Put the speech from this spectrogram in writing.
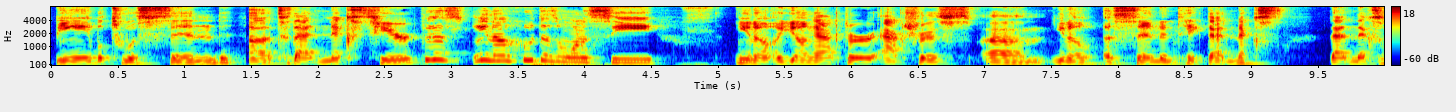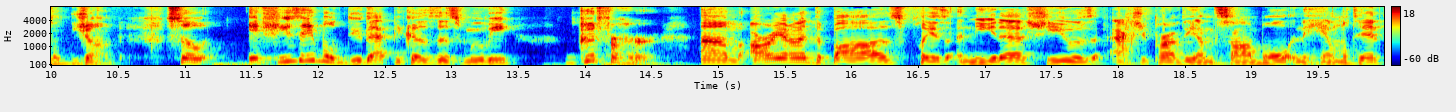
being able to ascend uh, to that next tier, because you know who doesn't want to see you know a young actor actress um, you know ascend and take that next that next jump. So if she's able to do that because this movie, good for her. Um, Ariana DeBose plays Anita. She was actually part of the ensemble in Hamilton,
